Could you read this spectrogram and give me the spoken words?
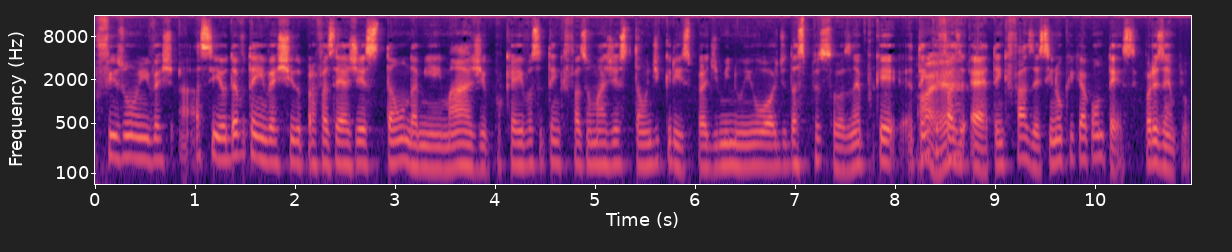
fiz um investimento. Assim, eu devo ter investido para fazer a gestão da minha imagem, porque aí você tem que fazer uma gestão de crise para diminuir o ódio das pessoas, né? Porque tem Ah, que é? fazer. É, tem que fazer. Senão o que, que acontece? Por exemplo,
